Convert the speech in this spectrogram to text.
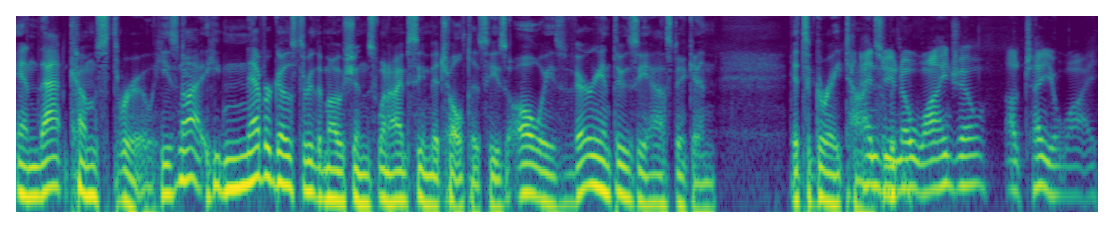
and that comes through. He's not. He never goes through the motions. When I've seen Mitch Holthus, he's always very enthusiastic, and it's a great time. And So do you we- know why, Joe? I'll tell you why.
